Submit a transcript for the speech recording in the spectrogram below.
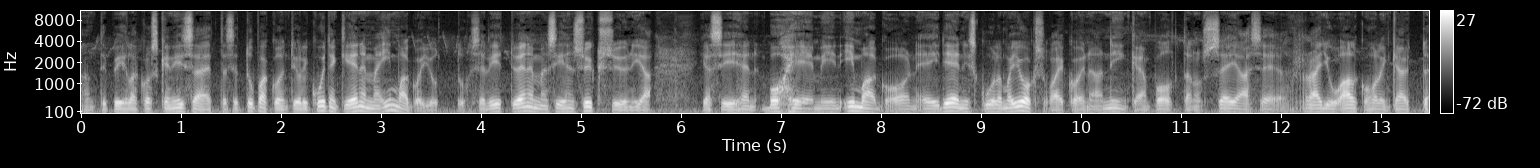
Antti Pihlakosken isä, että se tupakointi oli kuitenkin enemmän imagojuttu. Se liittyy enemmän siihen syksyyn ja, ja siihen boheemiin imagoon. Ei Denis kuulemma juoksuaikoinaan niinkään polttanut se ja se raju alkoholin käyttö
